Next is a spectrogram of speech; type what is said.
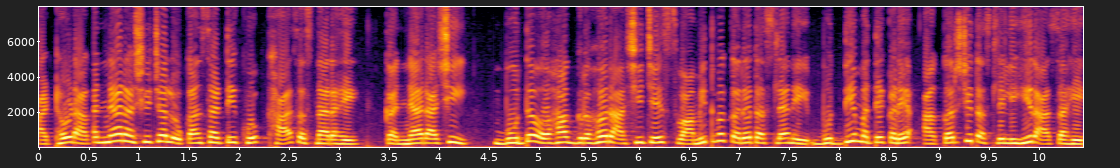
आठवडा कन्या राशीच्या लोकांसाठी खूप खास असणार आहे. कन्या राशी बुध हा ग्रह राशीचे स्वामित्व करत असल्याने बुद्धिमत्तेकडे आकर्षित असलेली ही रास आहे.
